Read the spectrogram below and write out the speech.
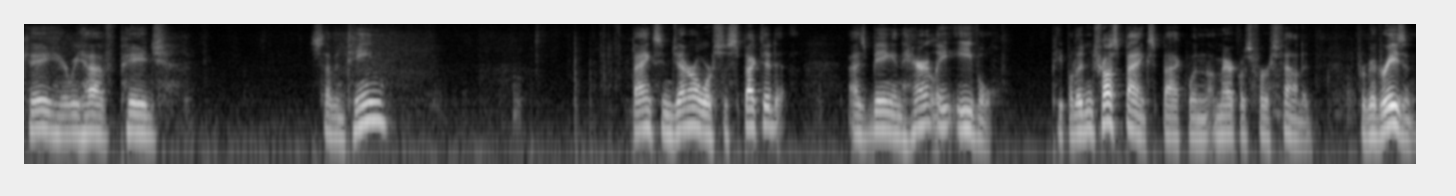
Okay, here we have page 17. Banks in general were suspected as being inherently evil. People didn't trust banks back when America was first founded, for good reason.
